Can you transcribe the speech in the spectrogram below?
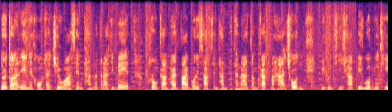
โดยตอนนั้นเองยังคงใช้ชื่อว่าเซนทันรัตนาธิเบศโครงการภายใต้บริษัทเซนทันพัฒนาจำกัดมหาชน มีพื้นที่ค้าปลีกรวมอยู่ที่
